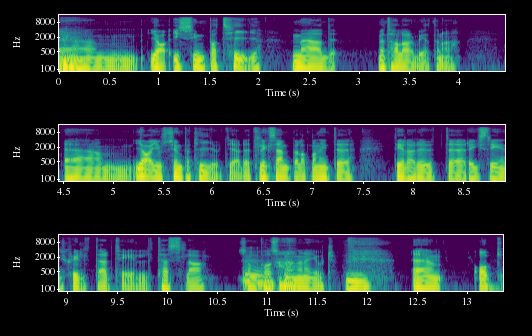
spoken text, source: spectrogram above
Mm. ehm, ja, i sympati med metallarbetarna ja, gjort sympatiåtgärder. Till exempel att man inte delar ut eh, registreringsskyltar till Tesla som Mm. postmännen har gjort. Mm. Ehm, och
